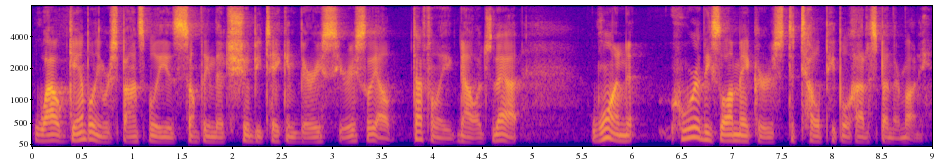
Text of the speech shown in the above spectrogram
while gambling responsibly is something that should be taken very seriously, I'll definitely acknowledge that. One, who are these lawmakers to tell people how to spend their money?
